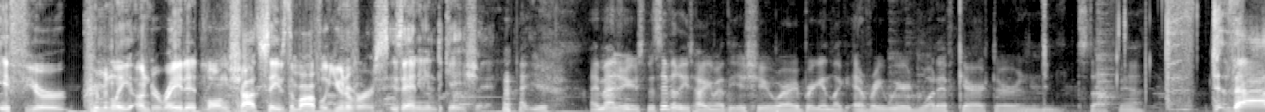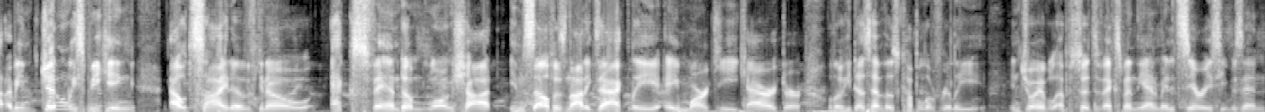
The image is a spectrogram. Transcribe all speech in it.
If your criminally underrated Longshot saves the Marvel universe is any indication. I imagine you're specifically talking about the issue where I bring in like every weird what if character and stuff. Yeah. To that, I mean, generally speaking, outside of you know X fandom, Longshot himself is not exactly a marquee character. Although he does have those couple of really enjoyable episodes of X Men: The Animated Series he was in.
